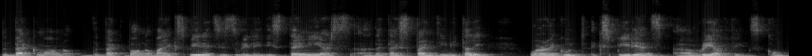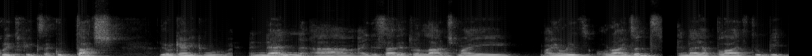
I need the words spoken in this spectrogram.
the backbone the backbone of my experience is really these ten years uh, that I spent in Italy, where I could experience uh, real things, concrete things. I could touch the organic movement, and then uh, I decided to enlarge my my horizons, and I applied to be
